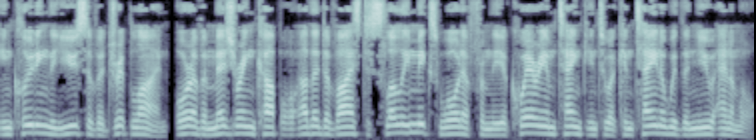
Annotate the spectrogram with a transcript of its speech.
including the use of a drip line, or of a measuring cup or other device to slowly mix water from the aquarium tank into a container with the new animal.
